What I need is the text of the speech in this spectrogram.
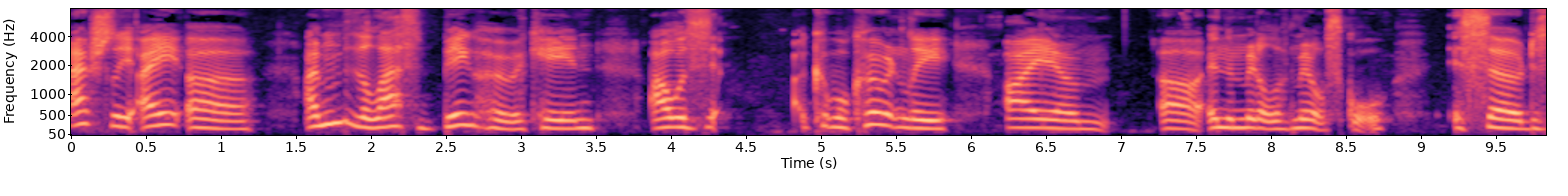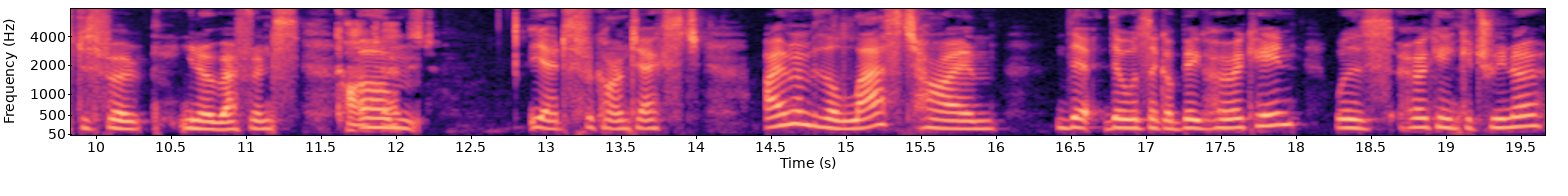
actually. I uh, I remember the last big hurricane. I was well. Currently, I am uh in the middle of middle school. So just just for you know reference, Context. yeah, just for context, I remember the last time that there was like a big hurricane was Hurricane Katrina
